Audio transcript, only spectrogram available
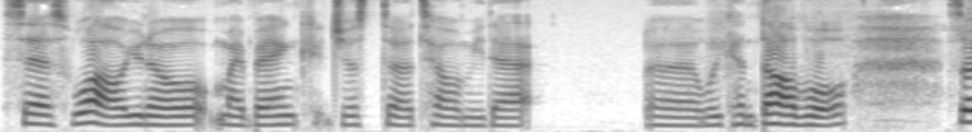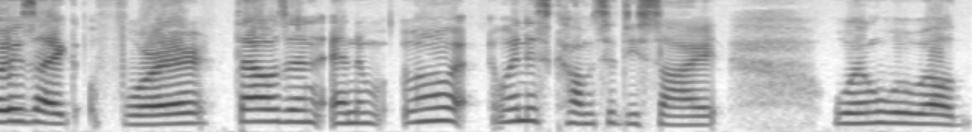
says wow you know my bank just uh, tell me that uh, we can double. So it's like 4000 and when- when it comes to decide when we will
